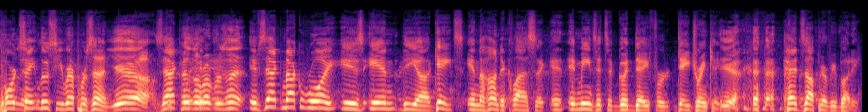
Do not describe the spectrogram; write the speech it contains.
Port St. Lucie represent. Yeah. Zach Pizzle if- represent. If Zach McElroy is in the uh, gates in the Honda Classic, it, it means it's a good day for day drinking. yeah. Heads up, everybody.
